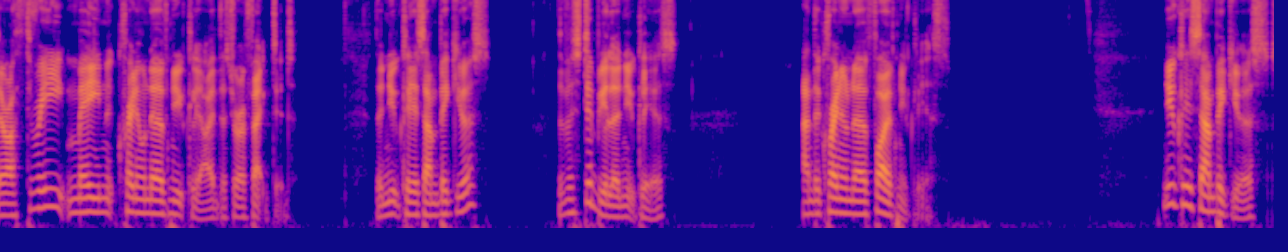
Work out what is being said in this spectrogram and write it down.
there are three main cranial nerve nuclei that are affected the nucleus ambiguus, the vestibular nucleus, and the cranial nerve 5 nucleus. Nucleus ambiguus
